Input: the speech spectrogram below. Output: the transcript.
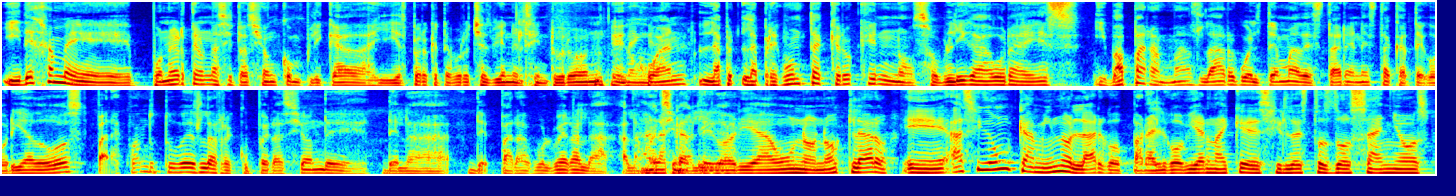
Y déjame ponerte en una situación complicada y espero que te broches bien el cinturón, eh, Juan. La, pregunta creo que nos obliga ahora es, ¿y va para más largo el tema de estar en esta categoría 2? ¿Para cuándo tú ves la recuperación de, la, de, para volver a la, a la máxima categoría 1, ¿no? Claro. Eh, ha sido un camino largo para el gobierno, hay que decirlo, estos dos años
